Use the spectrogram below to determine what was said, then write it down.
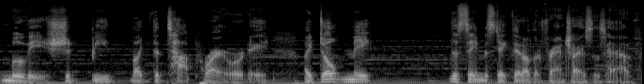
movies should be like the top priority. Like, don't make the same mistake that other franchises have.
